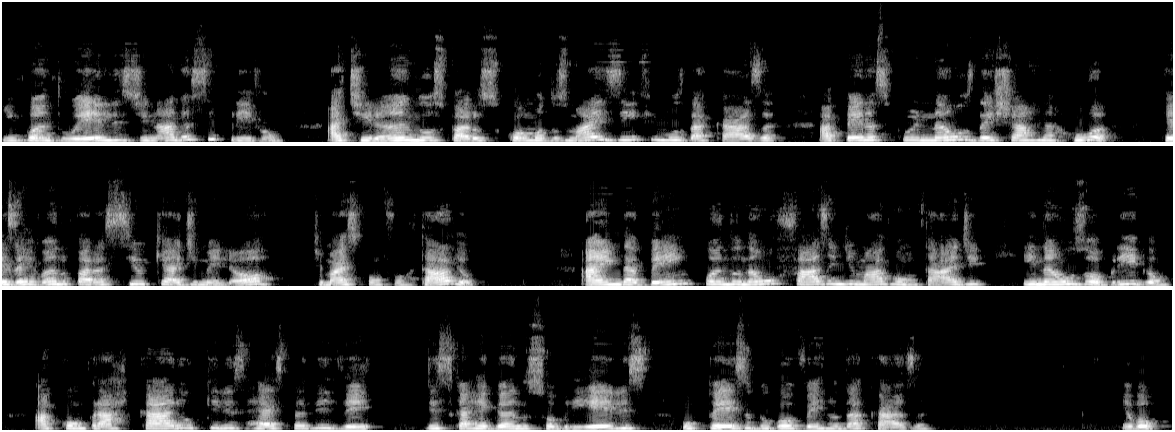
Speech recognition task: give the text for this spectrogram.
enquanto eles de nada se privam, atirando-os para os cômodos mais ínfimos da casa, apenas por não os deixar na rua, reservando para si o que há de melhor, de mais confortável? Ainda bem quando não o fazem de má vontade e não os obrigam a comprar caro o que lhes resta viver, descarregando sobre eles o peso do governo da casa. Eu vou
